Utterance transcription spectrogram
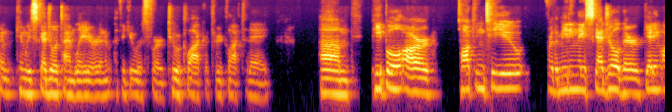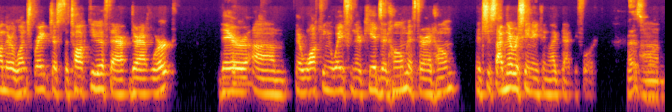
can can we schedule a time later? And I think it was for two o'clock or three o'clock today. Um, people are talking to you for the meeting they schedule. They're getting on their lunch break just to talk to you if they're they're at work. They're um, they're walking away from their kids at home if they're at home. It's just I've never seen anything like that before. That's um,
